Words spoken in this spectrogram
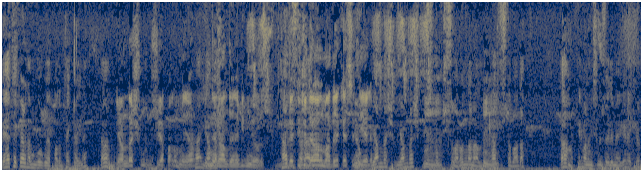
Veya tekrardan vurgu yapalım tekrar yine. Tamam mı? Yandaş vurgusu yapalım mı ya? Ha, Kimden yandaş- aldığını bilmiyoruz. Tarsus'tan Üreticiden abi. almadığı kesin Yok, diyelim. yandaş, yandaş bir Hmm. stokçusu var. Ondan aldı. Hmm. Tarsus tabağda. Tamam mı? Firmanın ismini söylemeye gerek yok.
